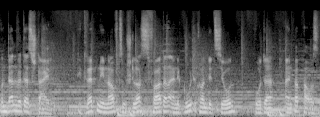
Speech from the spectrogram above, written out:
Und dann wird es steil. Die Treppen hinauf zum Schloss fordern eine gute Kondition oder ein paar Pausen.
